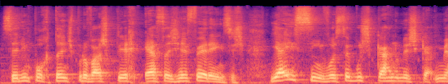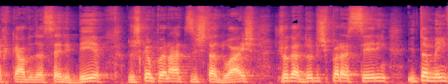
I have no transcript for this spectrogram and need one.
seria importante para o Vasco ter essas referências. E aí sim, você buscar no mercado da Série B, dos campeonatos estaduais, jogadores para serem e também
